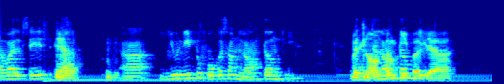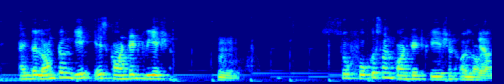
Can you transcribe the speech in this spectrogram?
Naval says, Yeah. uh, you need to focus on long term game With long term people, game- yeah. and the long term game is content creation Hmm. so focus on content creation a lot Yeah.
